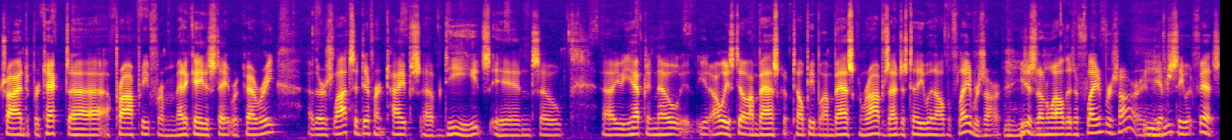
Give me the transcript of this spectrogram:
trying to protect uh, a property from Medicaid estate recovery. Uh, there's lots of different types of deeds, and so uh, you have to know. You know, I always tell I'm Baskin, tell people I'm Baskin Robbins. I just tell you what all the flavors are. You just don't know what all the flavors are, and you have to see what fits.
